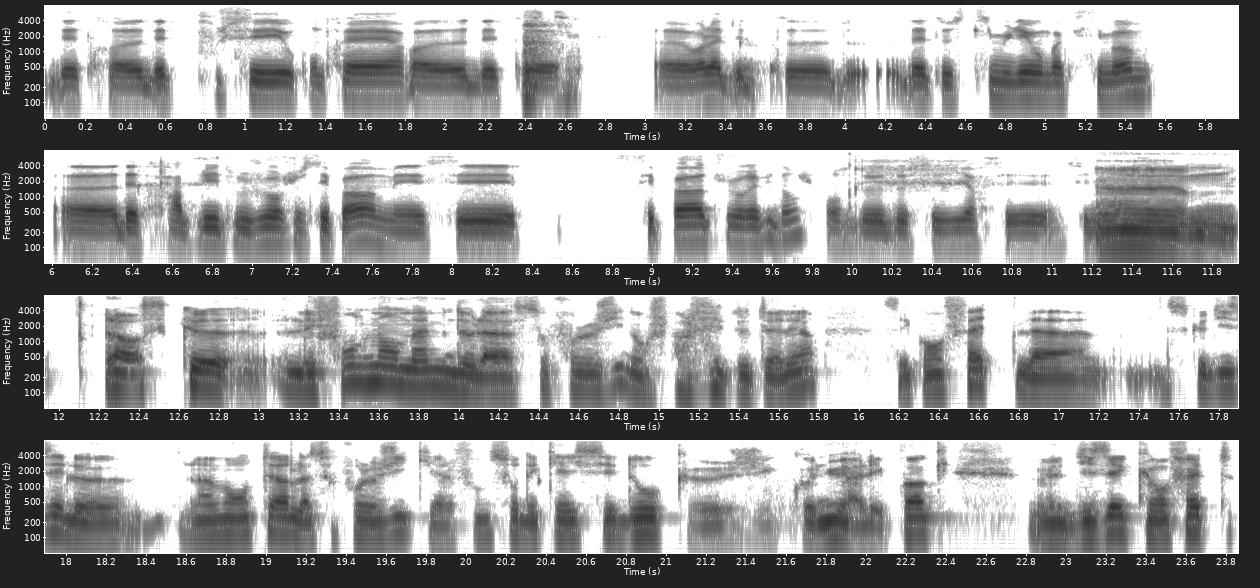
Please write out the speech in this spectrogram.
d'être d'être poussé au contraire, euh, d'être euh, voilà d'être d'être stimulé au maximum, euh, d'être rappelé toujours, je sais pas, mais c'est c'est pas toujours évident, je pense, de, de saisir ces, ces alors, ce que les fondements même de la sophrologie dont je parlais tout à l'heure, c'est qu'en fait, la, ce que disait l'inventeur de la sophrologie, qui est Alfonso de Caicedo, que j'ai connu à l'époque, disait qu'en fait,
